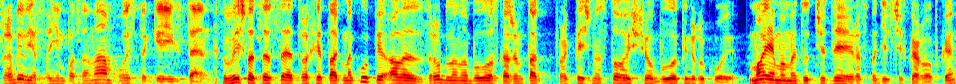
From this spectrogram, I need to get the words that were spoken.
зробив я своїм пацанам ось такий стенд. Вийшло це все трохи так на купі, але зроблено було, скажімо так, практично з того, що було під рукою. Маємо ми тут чотири розподільчих коробки.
